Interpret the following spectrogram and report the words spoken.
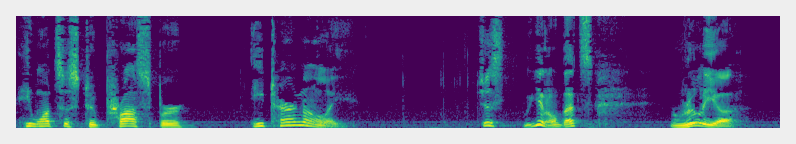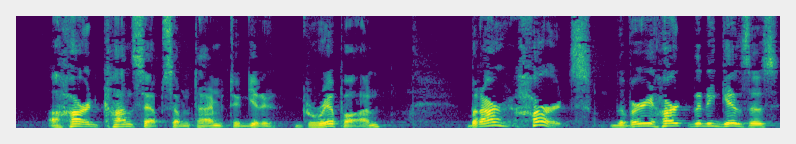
he wants us to prosper eternally. Just, you know, that's really a, a hard concept sometimes to get a grip on. But our hearts, the very heart that He gives us,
